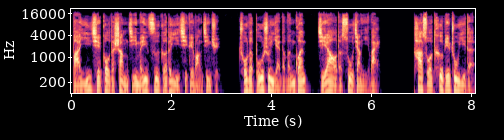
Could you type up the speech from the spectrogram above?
把一切够得上级没资格的一起给网进去，除了不顺眼的文官、桀骜的宿将以外，他所特别注意的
